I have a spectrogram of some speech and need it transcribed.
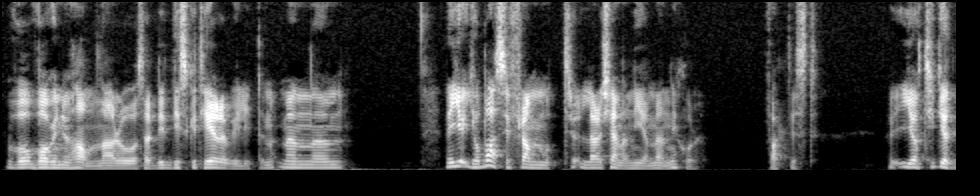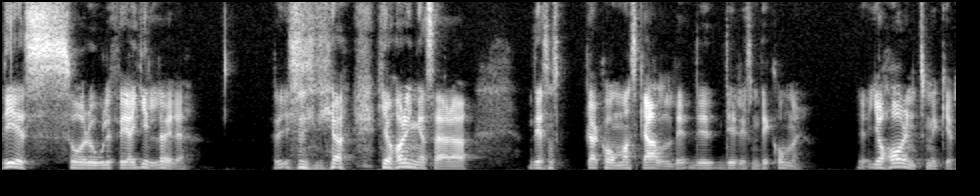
Var, vi nu hamnar och så här, det diskuterar vi lite. Men, ehm, nej, jag, jag bara ser fram emot att lära känna nya människor. Faktiskt. Jag tycker att det är så roligt för jag gillar ju det. Jag, jag har inga så här, det som ska komma skall, det, det, det, liksom, det kommer. Jag, jag har inte så mycket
